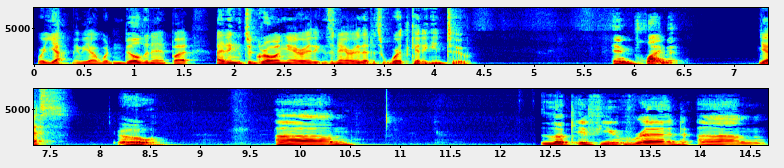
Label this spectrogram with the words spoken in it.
Where yeah, maybe I wouldn't build in it, but I think it's a growing area. I think it's an area that it's worth getting into. In climate? Yes. Oh. Um, look, if you've read um,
